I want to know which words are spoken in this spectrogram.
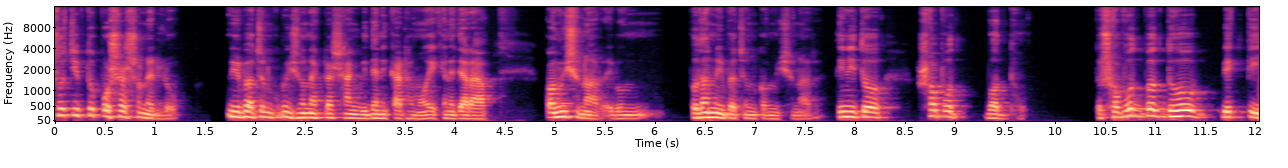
সচিব তো প্রশাসনের লোক। নির্বাচন কমিশন একটা সাংবিধানিক কাঠামো। এখানে যারা কমিশনার এবং প্রধান নির্বাচন কমিশনার, তিনি তো শপথবদ্ধ। তো শপথবদ্ধ ব্যক্তি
